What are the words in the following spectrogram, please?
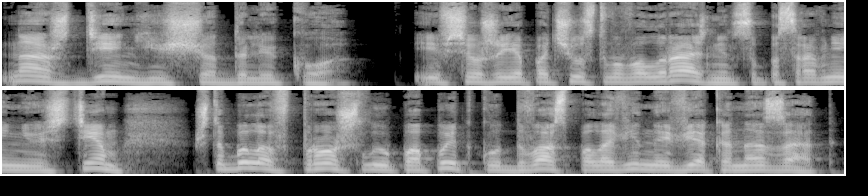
Наш день еще далеко. И все же я почувствовал разницу по сравнению с тем, что было в прошлую попытку два с половиной века назад.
